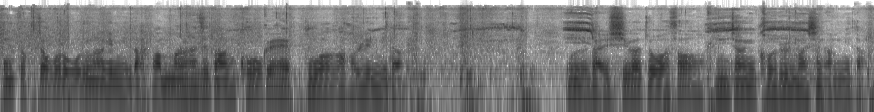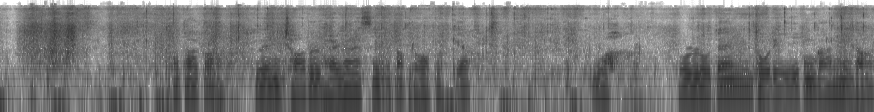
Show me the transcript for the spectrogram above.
본격적으로 오르막입니다. 완만하지도 않고 꽤 부하가 걸립니다. 오늘 날씨가 좋아서 굉장히 걸을 맛이 납니다. 가다가 웬 절을 발견했습니다. 들어가 볼게요. 우와, 돌로 된 돌이 통과합니다.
